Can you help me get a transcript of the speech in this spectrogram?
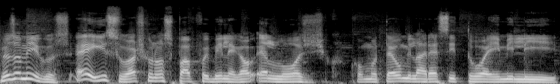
Meus amigos, é isso. Eu acho que o nosso papo foi bem legal. É lógico, como até o Milaré citou, a Emily.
